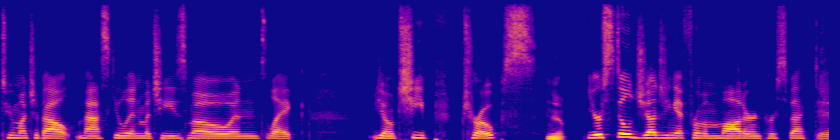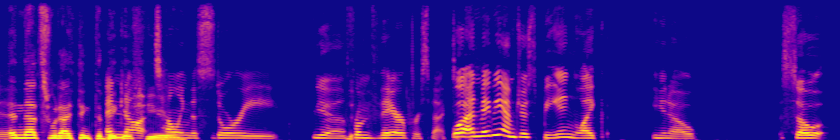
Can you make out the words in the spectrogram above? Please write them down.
too much about masculine machismo and like you know cheap tropes. Yep. You're still judging it from a modern perspective and that's what I think the and big not issue. telling the story Yeah. from their perspective. Well, and maybe I'm just being like, you know, so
